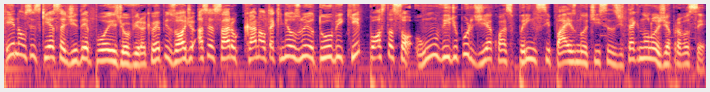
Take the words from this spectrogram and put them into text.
E não se esqueça de, depois de ouvir aqui o episódio, acessar o canal Tech News no YouTube, que posta só um vídeo por dia com as principais notícias de tecnologia para você.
